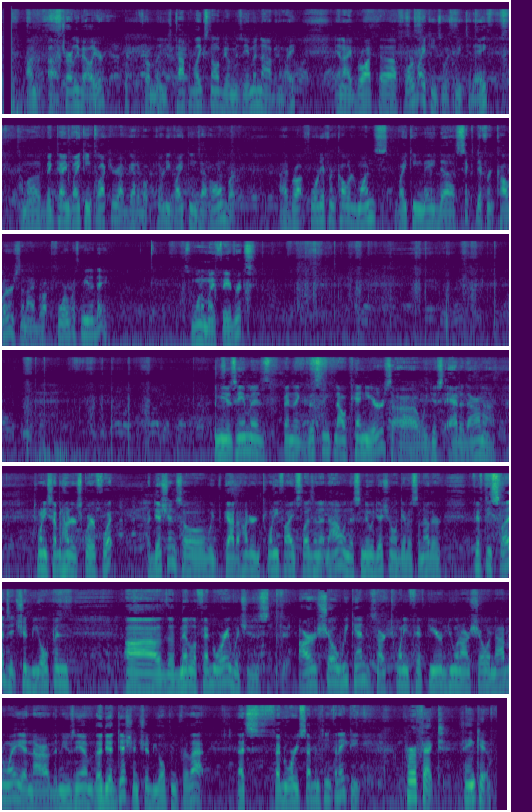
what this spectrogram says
I'm uh, Charlie Valier from the Top of the Lake Snowmobile Museum in Naubinway, and I brought uh, four Vikings with me today. I'm a big time Viking collector. I've got about 30 Vikings at home, but I brought four different colored ones. Viking made uh, six different colors, and I brought four with me today. It's one of my favorites. The museum has been existing now 10 years. Uh, we just added on a 2,700 square foot addition, so we've got 125 sleds in it now, and this new addition will give us another 50 sleds. It should be open uh, the middle of February, which is our show weekend. It's our 25th year doing our show in Naubinway, and uh, the museum, the, the addition should be open for that. That's February 17th and 18th. Perfect. Thank you.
